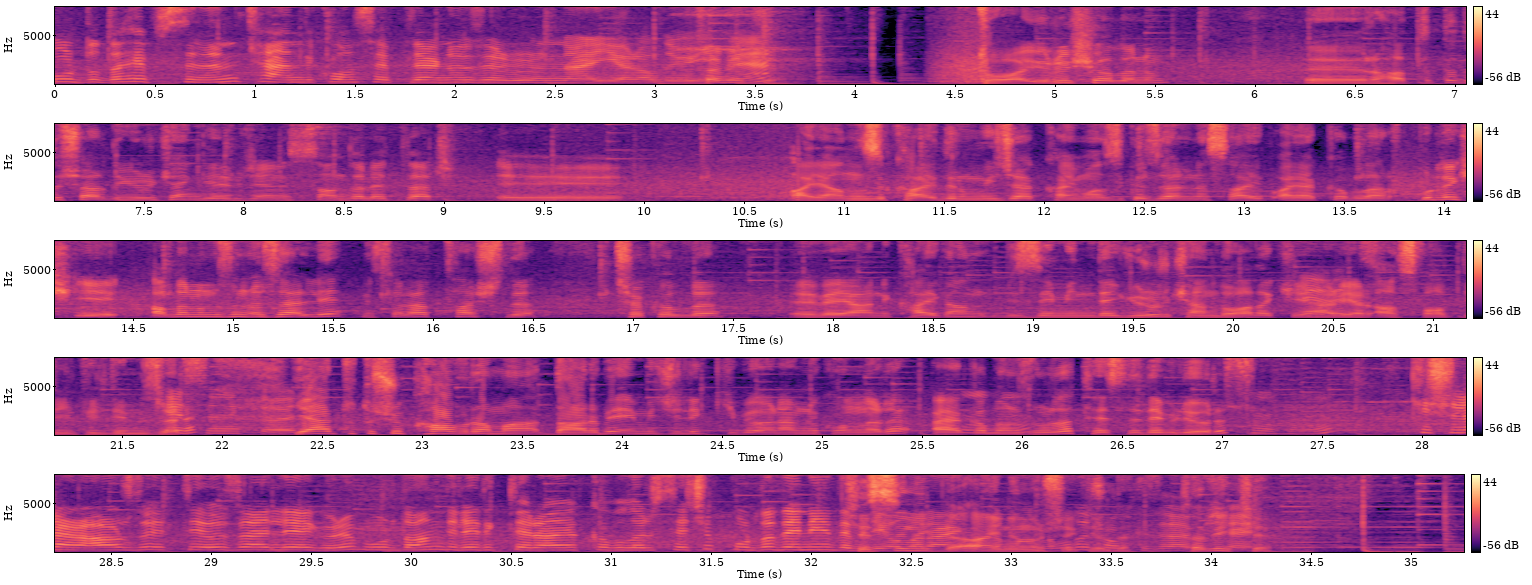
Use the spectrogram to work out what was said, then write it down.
Burada da hepsinin kendi konseptlerine özel ürünler yer alıyor yine. Tabii ki. Doğa yürüyüşü alanım. e, rahatlıkla dışarıda yürürken giyebileceğiniz sandaletler, e, ayağınızı kaydırmayacak, kaymazlık özelliğine sahip ayakkabılar. Buradaki alanımızın özelliği mesela taşlı, çakıllı e, veya hani kaygan bir zeminde yürürken doğadaki her Evet. yer asfalt değil bildiğimiz üzere. Kesinlikle öyle. Yer tutuşu, kavrama, darbe emicilik gibi önemli konuları ayakkabılarınızı burada test edebiliyoruz. Kişiler arzu ettiği özelliğe göre buradan diledikleri ayakkabıları seçip burada deneyebiliyorlar Kesinlikle aynı aynen o zamanda. Bu da şekilde. çok güzel Tabii bir şey. ki.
